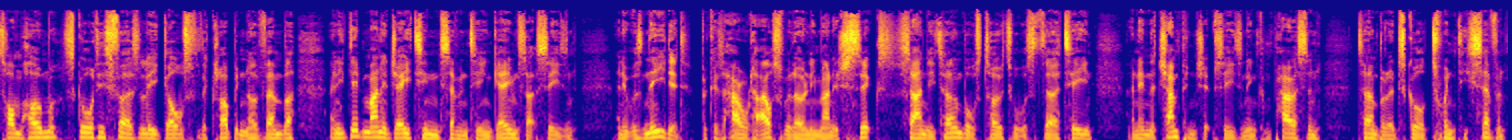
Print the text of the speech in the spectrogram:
Tom Homer scored his first league goals for the club in November, and he did manage 18 17 games that season. And it was needed because Harold Halse would only manage six, Sandy Turnbull's total was 13, and in the Championship season, in comparison, Turnbull had scored 27.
